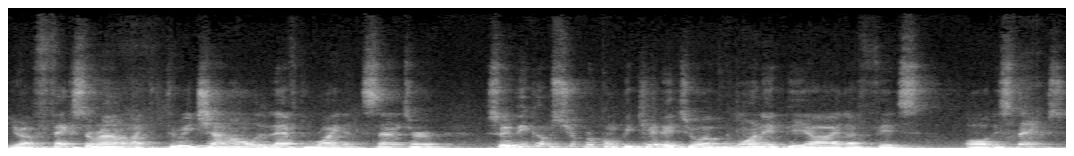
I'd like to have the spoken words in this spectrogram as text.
You have effects around like three channel, left, right, and center. So it becomes super complicated to have one API that fits all these things.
